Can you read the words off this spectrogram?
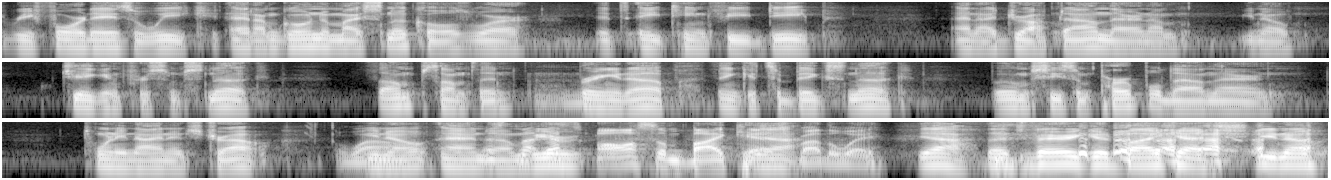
three, four days a week. And I'm going to my snook holes where it's 18 feet deep. And I drop down there and I'm, you know, jigging for some snook, thump something, bring it up. I think it's a big snook. Boom, see some purple down there and 29 inch trout. wow, You know, and that's, um, not- we that's were, awesome bycatch, Yeah. by the way. yeah, that's very good bycatch, you know.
